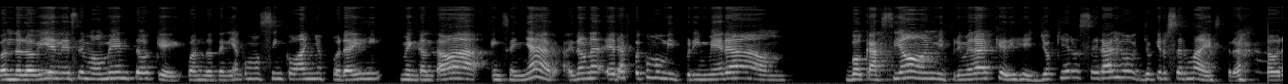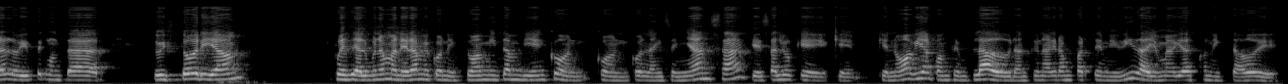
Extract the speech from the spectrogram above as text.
cuando lo vi en ese momento, que cuando tenía como cinco años por ahí, me encantaba enseñar. Era, una, era fue como mi primera um, vocación, mi primera vez que dije, yo quiero ser algo, yo quiero ser maestra. Ahora lo oírte contar tu historia, pues de alguna manera me conectó a mí también con, con, la enseñanza, que es algo que, que, no había contemplado durante una gran parte de mi vida. Yo me había desconectado de,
